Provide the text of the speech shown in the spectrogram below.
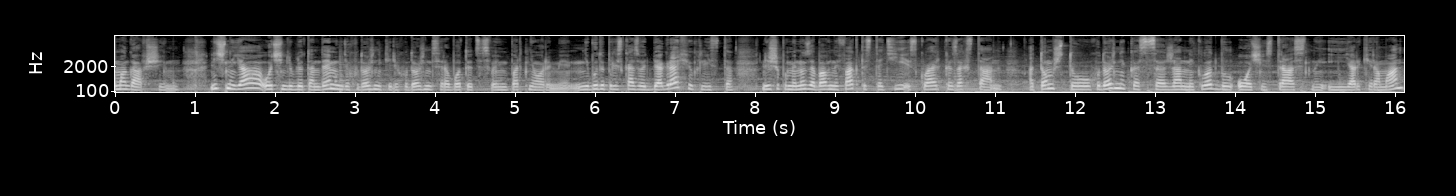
помогавший ему. Лично я очень люблю тандемы, где художники или художницы работают со своими партнерами. Не буду пересказывать биографию Клиста, лишь упомяну забавный факт из статьи Esquire Казахстан о том, что у художника с Жанной Клод был очень страстный и яркий роман,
